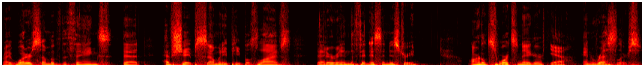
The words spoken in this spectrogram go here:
right? What are some of the things that have shaped so many people's lives that are in the fitness industry? Arnold Schwarzenegger, Yeah. and wrestlers,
